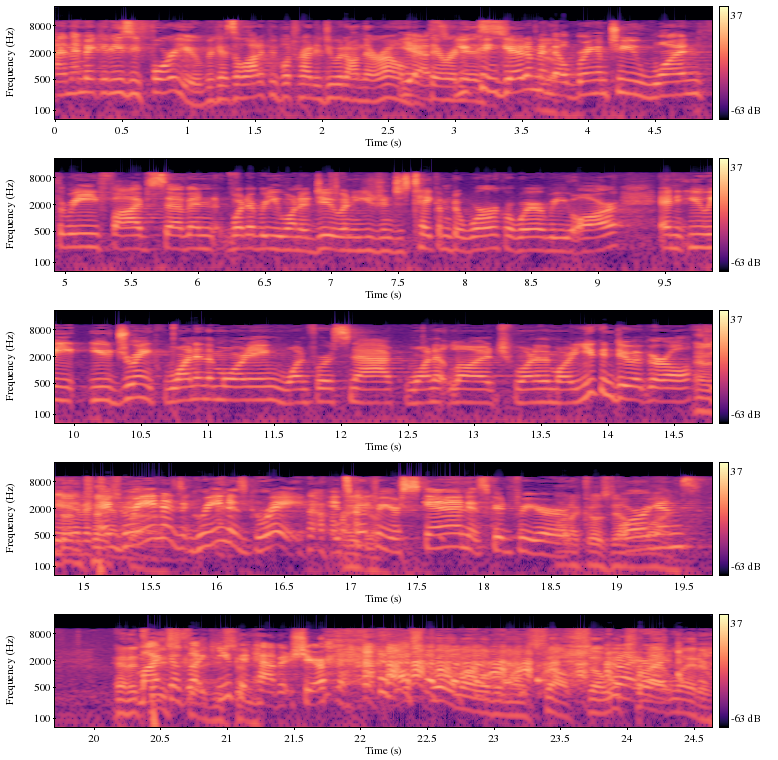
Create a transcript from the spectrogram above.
And they make it easy for you because a lot of people try to do it on their own. Yes, but there it you is. can get them and Yeah. they'll bring them to you one, three, five, seven, whatever you want to do, and you can just take them to work or wherever you are. And you eat, you drink one in the morning, one for a snack, one at lunch, one in the morning. You can do it, girl. And it doesn't Give it- taste And green bad. is green is great. It's There you good for your skin. It's good for your it goes down the line. organs. And it Micah's tastes like, good, you can have it, Cher. I'll spill it all over myself, so we'll Right, try it later.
